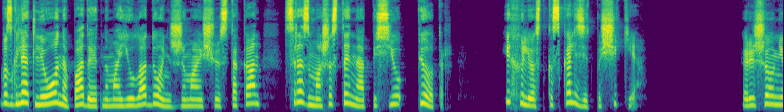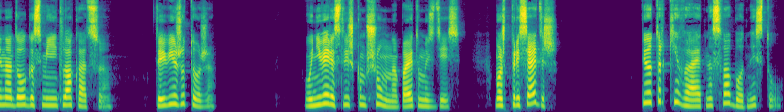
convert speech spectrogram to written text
Взгляд Леона падает на мою ладонь, сжимающую стакан с размашистой надписью «Петр», и хлестко скользит по щеке. Решил ненадолго сменить локацию. Ты вижу тоже. В универе слишком шумно, поэтому здесь. Может, присядешь? Петр кивает на свободный стул.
